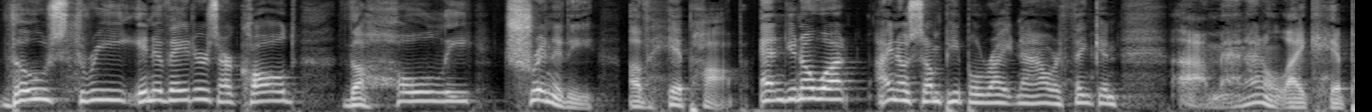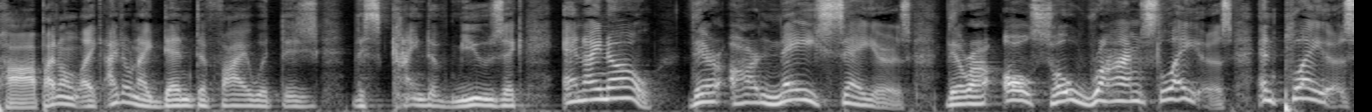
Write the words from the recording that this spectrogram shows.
those three innovators are called the Holy Trinity of hip hop. And you know what? I know some people right now are thinking, oh man, I don't like hip hop. I don't like, I don't identify with this, this kind of music. And I know there are naysayers. There are also rhyme slayers and players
